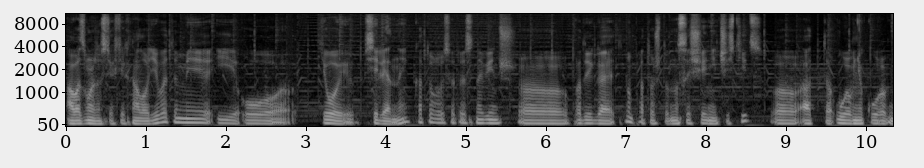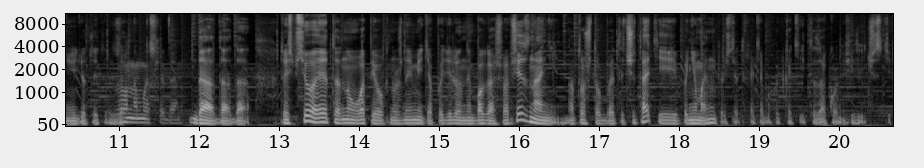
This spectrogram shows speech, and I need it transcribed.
о возможностях технологий в этом мире, и о теории Вселенной, которую, соответственно, Винч э, продвигает, ну, про то, что насыщение частиц э, от уровня к уровню идет. Это, Зоны мысли, да. да, да, да. То есть все это, ну, во-первых, нужно иметь определенный багаж вообще знаний на то, чтобы это читать и понимать, ну, то есть это хотя бы хоть какие-то законы физические.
